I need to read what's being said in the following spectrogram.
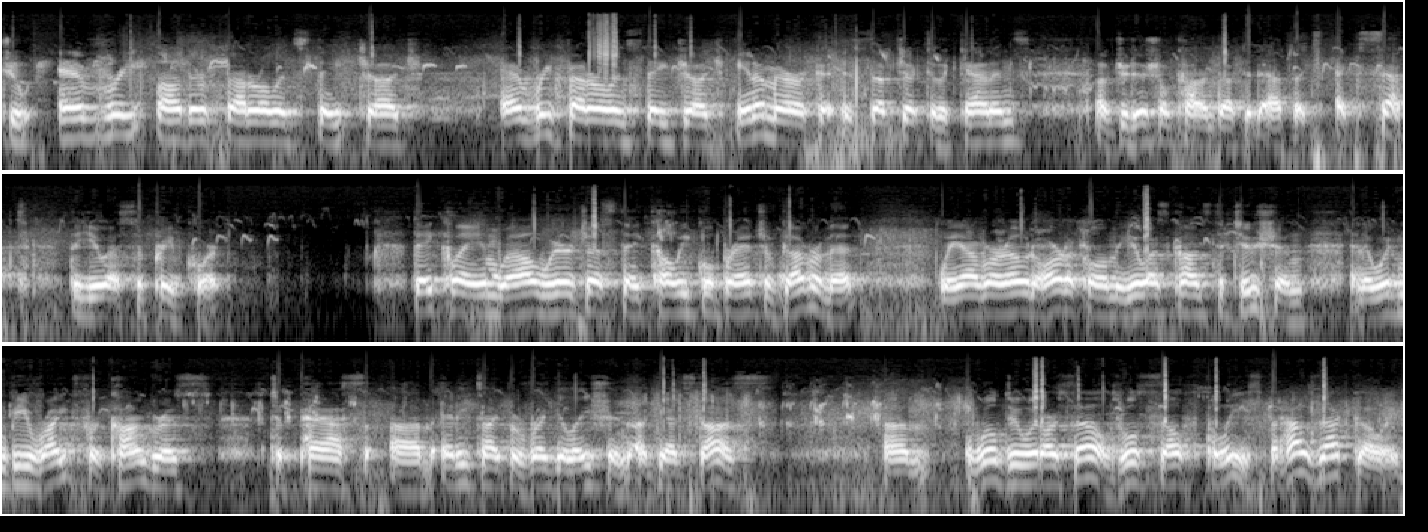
to every other federal and state judge. Every federal and state judge in America is subject to the canons of judicial conduct and ethics, except the U.S. Supreme Court. They claim, well, we're just a co equal branch of government. We have our own article in the U.S. Constitution, and it wouldn't be right for Congress to pass um, any type of regulation against us. Um, we'll do it ourselves. We'll self police. But how's that going?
